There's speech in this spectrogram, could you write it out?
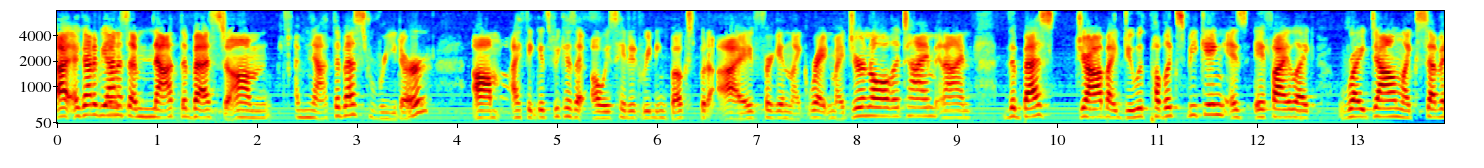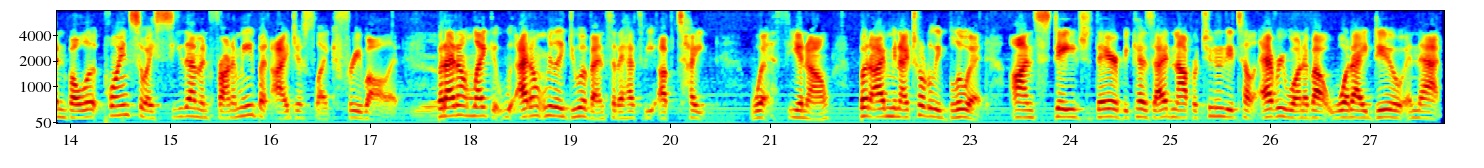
I, I got to be honest. I'm not the best. Um, I'm not the best reader. Um, I think it's because I always hated reading books, but I friggin' like write in my journal all the time. And I'm the best job I do with public speaking is if I like write down like seven bullet points so I see them in front of me, but I just like freeball it. But I don't like it. I don't really do events that I have to be uptight with, you know. But I mean, I totally blew it on stage there because I had an opportunity to tell everyone about what I do and that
